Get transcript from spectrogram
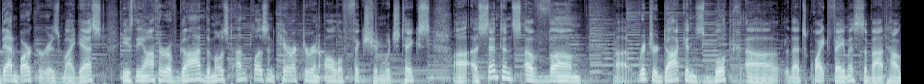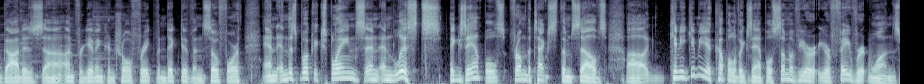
Dan Barker is my guest. He's the author of God, the most unpleasant character in all of fiction, which takes uh, a sentence of um, uh, Richard Dawkins' book uh, that's quite famous about how God is uh, unforgiving, control freak, vindictive, and so forth. And in this book explains and, and lists examples from the texts themselves. Uh, can you give me a couple of examples, some of your, your favorite ones?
